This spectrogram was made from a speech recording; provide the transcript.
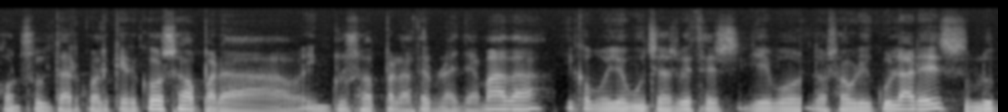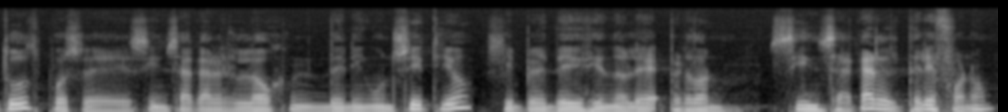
consultar cualquier cosa o para incluso para hacer una llamada. Y como yo muchas veces llevo los auriculares Bluetooth, pues eh, sin sacar el reloj de ningún sitio, simplemente diciéndole, perdón, sin sacar el teléfono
